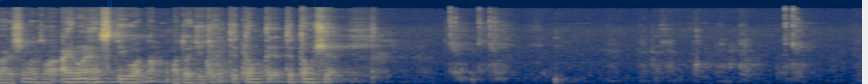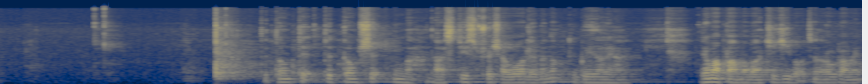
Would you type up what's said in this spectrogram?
ဒါရှိမှာဆို iron and steel ပေါ့နော်မတော်ကြည့်ကြည့်138 138 တုံးတစ်တုံးရှစ်တစ်တုံးတစ်တစ်တုံးရှစ်ဒီမှာဒါ steel stretcher wall လေးပဲနော်ဒီပေးထားတဲ့ဟာဒီမှာပါမှာပါကြည့်ကြည့်ပေါ့ကျွန်တော်တို့ထားမယ်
